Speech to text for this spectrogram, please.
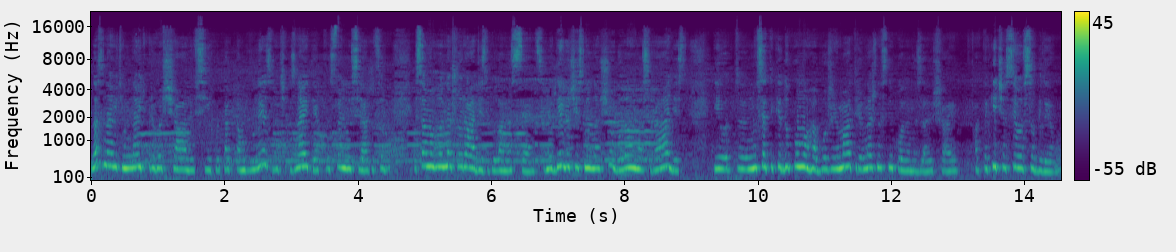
Нас навіть навіть пригощали всіх, отак там були, знаєте, як престольне свято. Це і саме головне, що радість була на серці. Не дивлячись ні на що, була у нас радість. І от е, ну, все-таки допомога Божої Матері, вона ж нас ніколи не залишає, а в такі часи особливо.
